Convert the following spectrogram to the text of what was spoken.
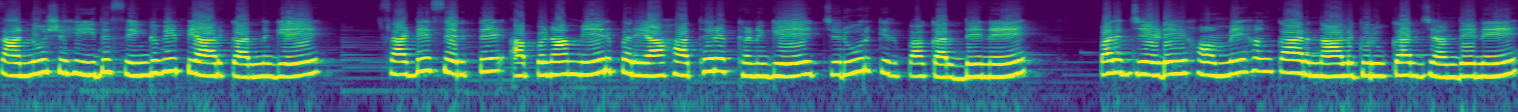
ਸਾਨੂੰ ਸ਼ਹੀਦ ਸਿੰਘ ਵੀ ਪਿਆਰ ਕਰਨਗੇ। ਸਾਡੇ ਸਿਰ ਤੇ ਆਪਣਾ ਮਿਹਰ ਭਰਿਆ ਹੱਥ ਰੱਖਣਗੇ, ਜ਼ਰੂਰ ਕਿਰਪਾ ਕਰਦੇ ਨੇ। ਪਰ ਜਿਹੜੇ ਹਉਮੈ ਹੰਕਾਰ ਨਾਲ ਗੁਰੂ ਘਰ ਜਾਂਦੇ ਨੇ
